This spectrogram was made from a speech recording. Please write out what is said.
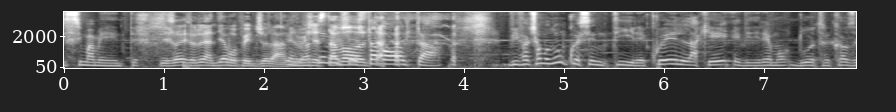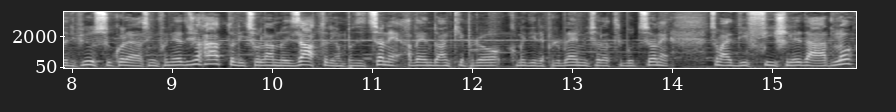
fortissimamente Di solito noi andiamo peggiorando, Esatto, invece stavolta... stavolta. Vi facciamo dunque sentire quella che, e vi diremo due o tre cose di più su quella della Sinfonia di Giocattoli, sull'anno esatto di composizione, avendo anche pro- come dire, problemi sull'attribuzione, insomma è difficile darlo,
